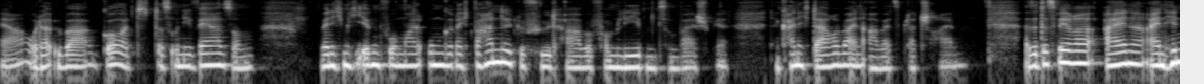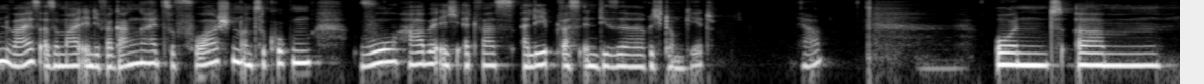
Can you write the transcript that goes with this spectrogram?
ja, oder über Gott, das Universum. Wenn ich mich irgendwo mal ungerecht behandelt gefühlt habe, vom Leben zum Beispiel, dann kann ich darüber ein Arbeitsblatt schreiben. Also das wäre eine, ein Hinweis, also mal in die Vergangenheit zu forschen und zu gucken, wo habe ich etwas erlebt, was in diese Richtung geht. Ja. Und ähm,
